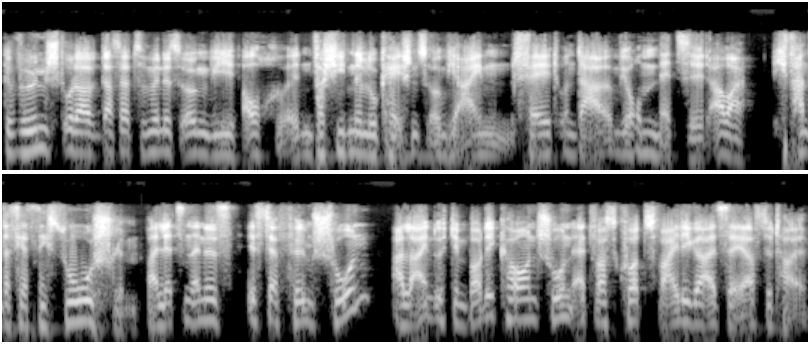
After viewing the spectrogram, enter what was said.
gewünscht oder dass er zumindest irgendwie auch in verschiedenen Locations irgendwie einfällt und da irgendwie rummetzelt. Aber ich fand das jetzt nicht so schlimm, weil letzten Endes ist der Film schon allein durch den Bodycount schon etwas kurzweiliger als der erste Teil.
